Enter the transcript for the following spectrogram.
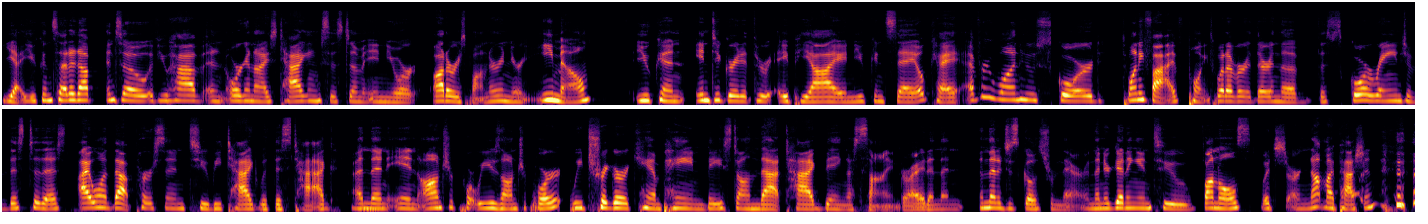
Yeah, you can set it up. And so if you have an organized tagging system in your autoresponder in your email, you can integrate it through API and you can say, okay, everyone who scored 25 points, whatever they're in the the score range of this to this, I want that person to be tagged with this tag. Mhm. And then in Ontraport, we use Ontraport, we trigger a campaign based on that tag being assigned, right? And then and then it just goes from there. And then you're getting into funnels, which are not my passion.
